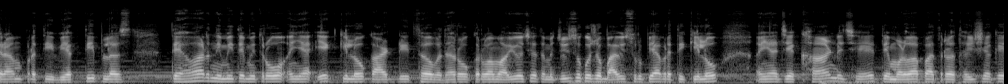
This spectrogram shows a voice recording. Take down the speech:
ગ્રામ પ્રતિ વ્યક્તિ પ્લસ તહેવાર નિમિત્તે મિત્રો અહીંયા એક કિલો કાર્ડ દીઠ વધારો કરવામાં આવ્યો છે. તમે જોઈ શકો છો બાવીસ રૂપિયા પ્રતિ કિલો અહીંયા જે ખાંડ છે તે મળવાપાત્ર થઈ શકે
